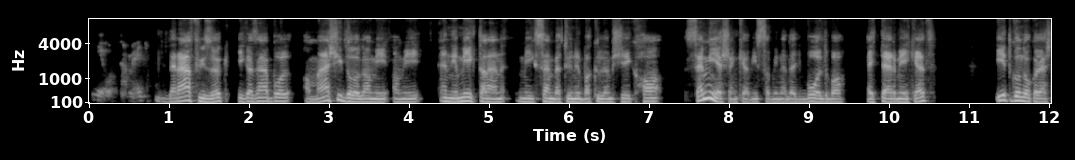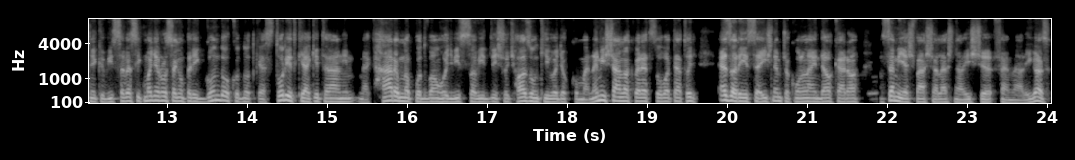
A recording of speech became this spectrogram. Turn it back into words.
mióta megy. De ráfűzök, igazából a másik dolog, ami, ami ennél még talán még szembetűnőbb a különbség, ha személyesen kell visszavinned egy boltba egy terméket, itt gondolkodás nélkül visszaveszik, Magyarországon pedig gondolkodnod kell, sztorit kell kitalálni, meg három napod van, hogy visszavidd, és hogy azon ki vagy, akkor már nem is állnak veled szóba, tehát hogy ez a része is nem csak online, de akár a, a személyes vásárlásnál is fennáll, igaz?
